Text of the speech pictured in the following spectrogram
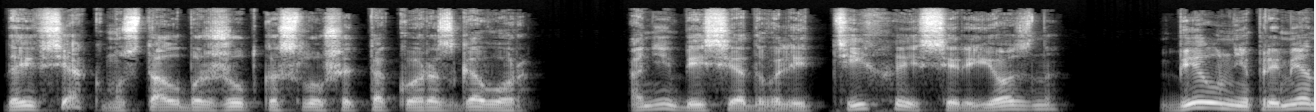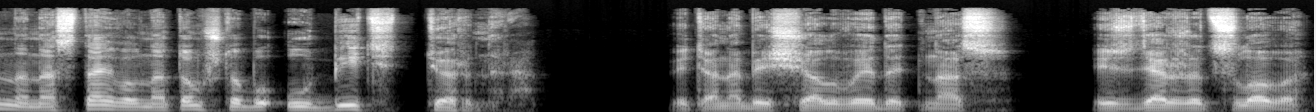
Да и всякому стало бы жутко слушать такой разговор. Они беседовали тихо и серьезно. Билл непременно настаивал на том, чтобы убить Тернера. Ведь он обещал выдать нас и сдержит слово.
